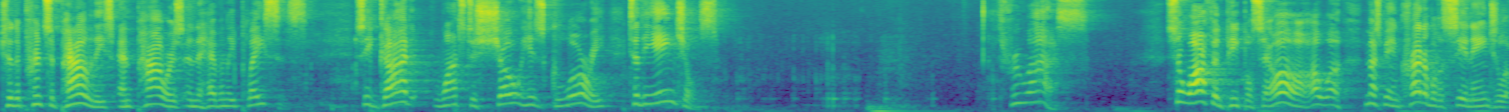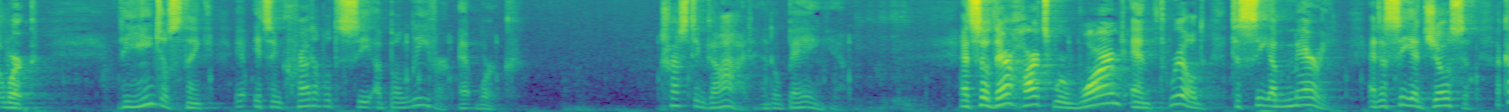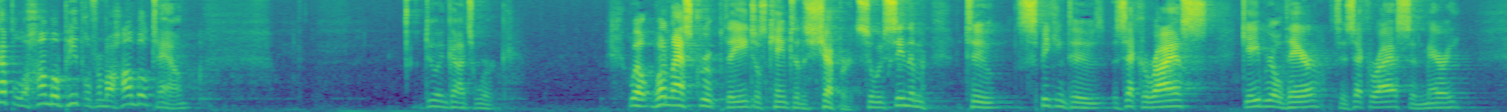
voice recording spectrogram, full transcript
to the principalities and powers in the heavenly places. See, God wants to show his glory to the angels through us. So often people say, oh, oh well, it must be incredible to see an angel at work. The angels think it's incredible to see a believer at work, trusting God and obeying Him. And so their hearts were warmed and thrilled to see a Mary and to see a Joseph, a couple of humble people from a humble town doing God's work. Well, one last group, the angels came to the shepherds. So we've seen them to speaking to Zechariah, Gabriel there to Zechariah and Mary.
